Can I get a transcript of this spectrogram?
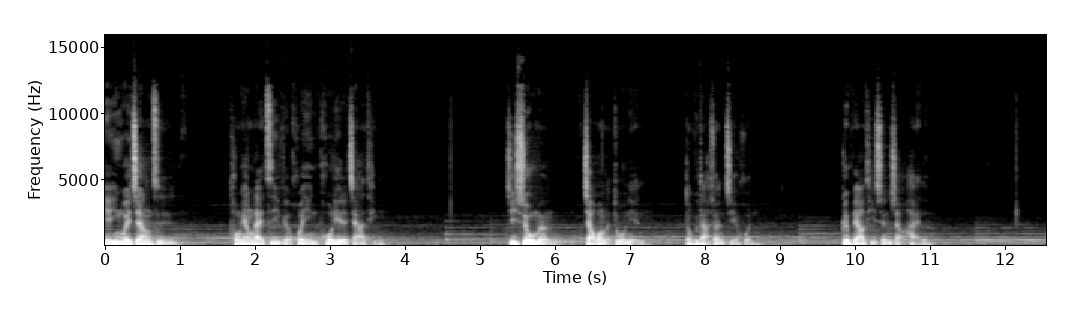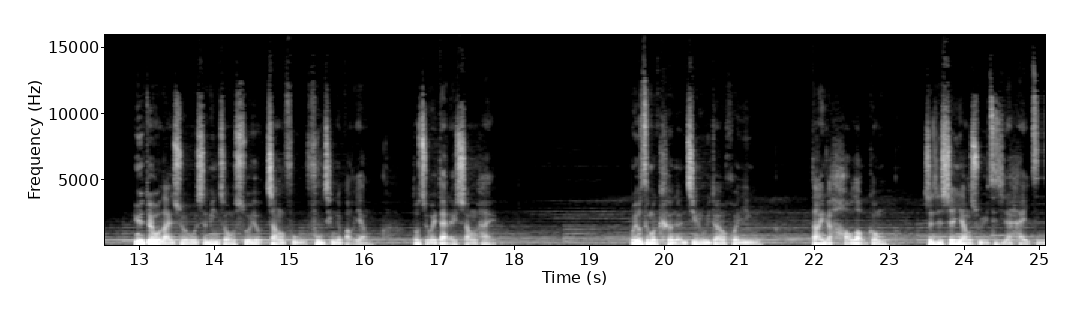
也因为这样子，同样来自一个婚姻破裂的家庭，即使我们交往了多年，都不打算结婚，更不要提生小孩了。因为对我来说，我生命中所有丈夫、父亲的榜样，都只会带来伤害。我又怎么可能进入一段婚姻，当一个好老公，甚至生养属于自己的孩子，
